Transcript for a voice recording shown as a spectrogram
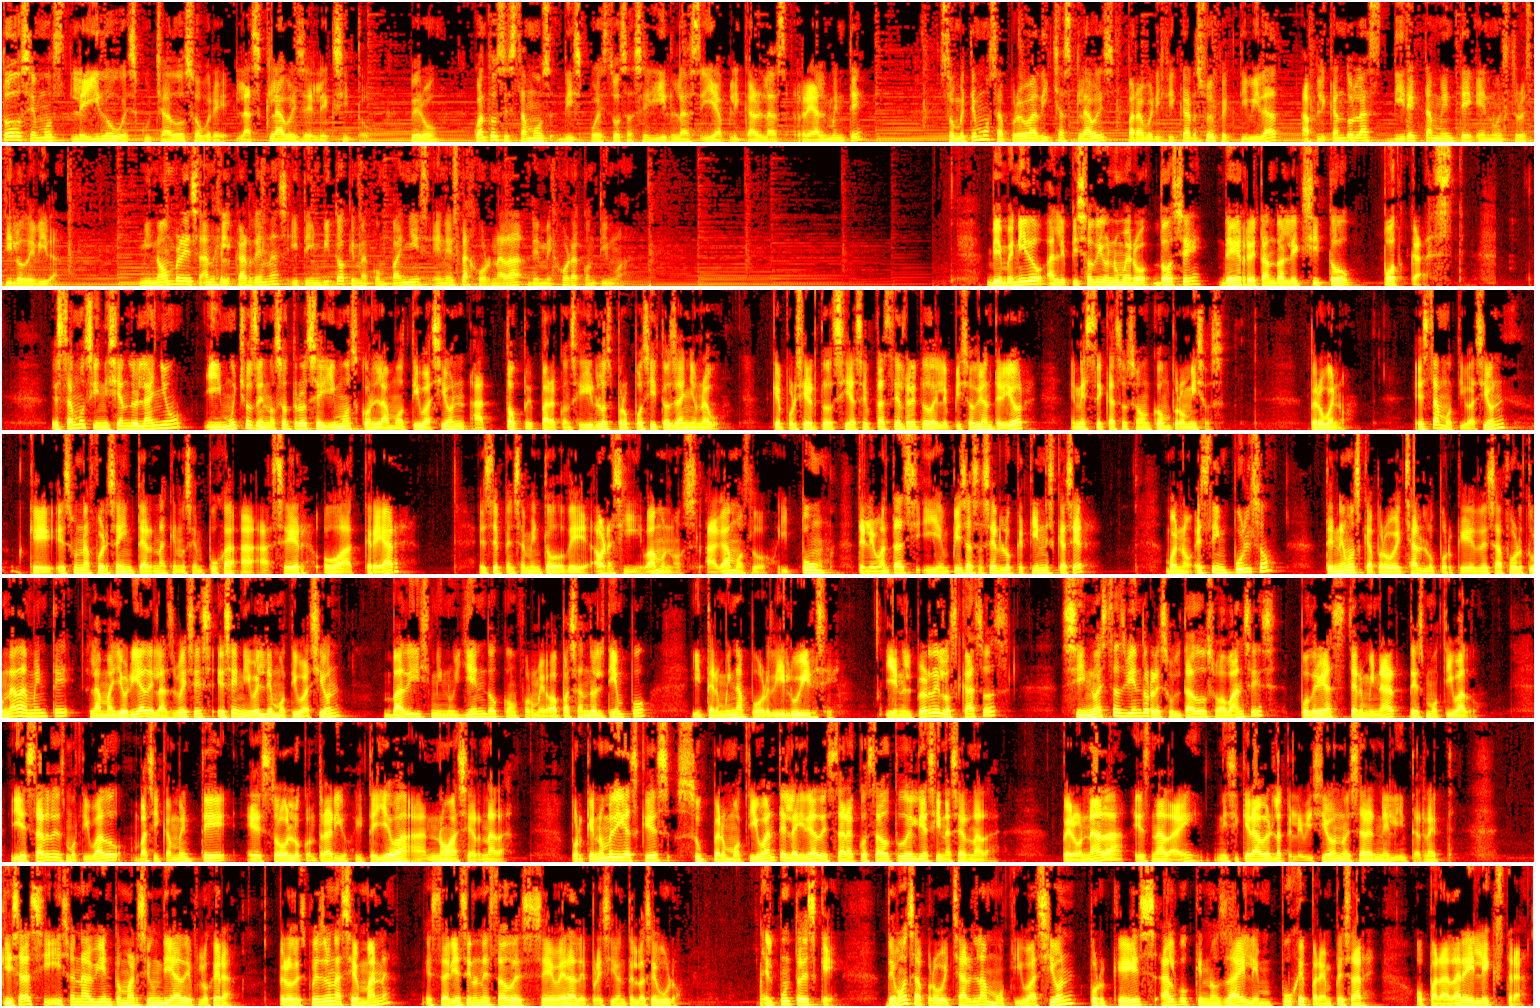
Todos hemos leído o escuchado sobre las claves del éxito, pero ¿cuántos estamos dispuestos a seguirlas y aplicarlas realmente? Sometemos a prueba dichas claves para verificar su efectividad aplicándolas directamente en nuestro estilo de vida. Mi nombre es Ángel Cárdenas y te invito a que me acompañes en esta jornada de mejora continua. Bienvenido al episodio número 12 de Retando al Éxito podcast. Estamos iniciando el año y muchos de nosotros seguimos con la motivación a tope para conseguir los propósitos de año nuevo. Que por cierto, si aceptaste el reto del episodio anterior, en este caso son compromisos. Pero bueno, esta motivación, que es una fuerza interna que nos empuja a hacer o a crear, este pensamiento de ahora sí, vámonos, hagámoslo y ¡pum! te levantas y empiezas a hacer lo que tienes que hacer. Bueno, este impulso tenemos que aprovecharlo porque desafortunadamente la mayoría de las veces ese nivel de motivación va disminuyendo conforme va pasando el tiempo y termina por diluirse. Y en el peor de los casos, si no estás viendo resultados o avances, podrías terminar desmotivado. Y estar desmotivado básicamente es todo lo contrario y te lleva a no hacer nada. Porque no me digas que es súper motivante la idea de estar acostado todo el día sin hacer nada. Pero nada es nada, ¿eh? Ni siquiera ver la televisión o estar en el Internet. Quizás sí suena bien tomarse un día de flojera, pero después de una semana estarías en un estado de severa depresión, te lo aseguro. El punto es que debemos aprovechar la motivación porque es algo que nos da el empuje para empezar o para dar el extra.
